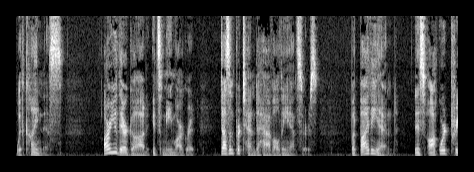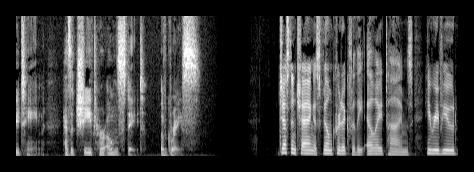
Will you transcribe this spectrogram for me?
with kindness. Are You There, God? It's Me, Margaret doesn't pretend to have all the answers. But by the end, this awkward preteen has achieved her own state of grace. Justin Chang is film critic for the LA Times. He reviewed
